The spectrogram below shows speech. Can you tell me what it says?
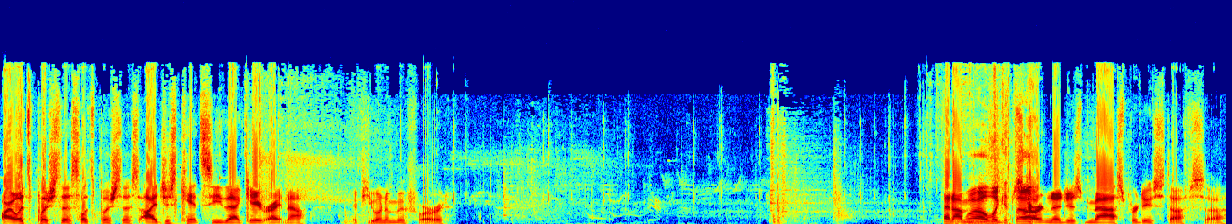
All right, let's push this. Let's push this. I just can't see that gate right now. If you want to move forward. And I'm Wow, look at that. starting to just mass produce stuff, so.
